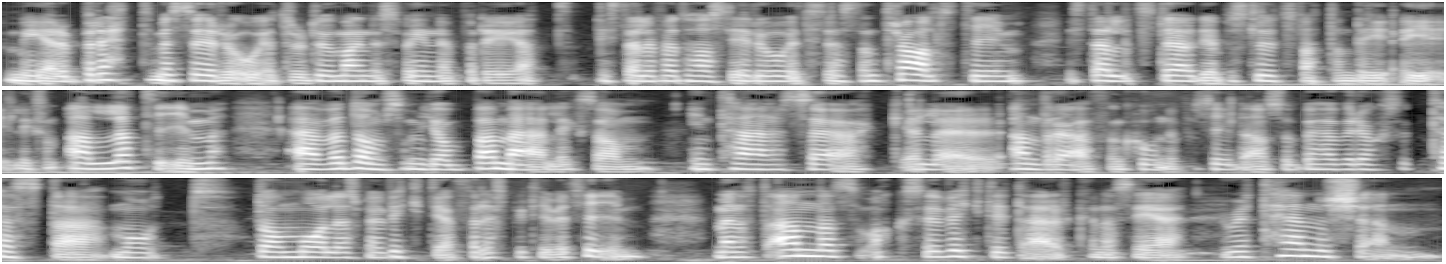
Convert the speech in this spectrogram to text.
mer brett med CRO. Jag tror du och Magnus var inne på det att istället för att ha CRO i ett centralt team, istället stödja beslutsfattande i liksom alla team, även de som jobbar med liksom internsök eller andra funktioner på sidan så behöver du också testa mot de målen som är viktiga för respektive team. Men något annat som också är viktigt är att kunna se retention,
